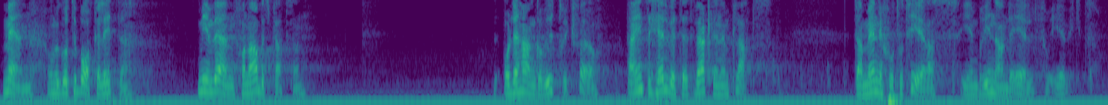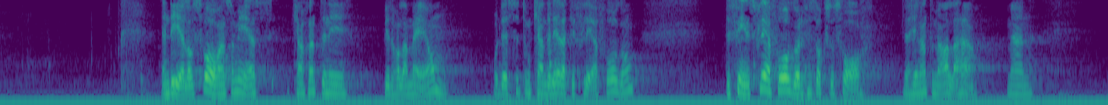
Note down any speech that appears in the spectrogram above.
Men, om vi går tillbaka lite. Min vän från arbetsplatsen och det han gav uttryck för. Är inte helvetet verkligen en plats där människor torteras i en brinnande eld för evigt? En del av svaren som ges kanske inte ni vill hålla med om och dessutom kan det leda till fler frågor. Det finns fler frågor det finns också svar. Jag hinner inte med alla här, men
